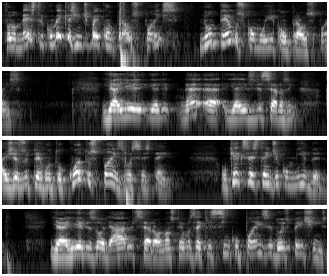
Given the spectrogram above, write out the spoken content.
Falou: Mestre, como é que a gente vai comprar os pães? Não temos como ir comprar os pães. E aí, ele, né, é, e aí eles disseram assim: aí Jesus perguntou: quantos pães vocês têm? O que, que vocês têm de comida? E aí eles olharam e disseram: nós temos aqui cinco pães e dois peixinhos.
